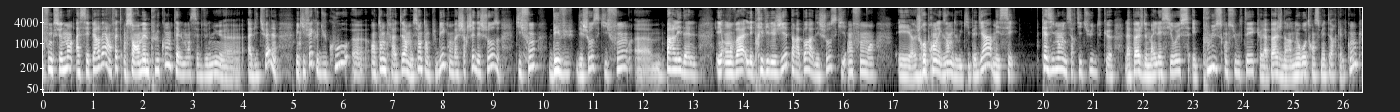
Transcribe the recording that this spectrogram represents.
fonctionnement assez pervers. En fait, on s'en rend même plus compte tellement c'est devenu euh, habituel, mais qui fait que du coup, euh, en tant que créateur, mais aussi en tant que public, on va chercher des choses qui font des vues, des choses qui font euh, parler d'elles. Et on va les privilégier par rapport à des choses qui en font moins. Et je reprends l'exemple de Wikipédia, mais c'est quasiment une certitude que la page de Miley Cyrus est plus consultée que la page d'un neurotransmetteur quelconque,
